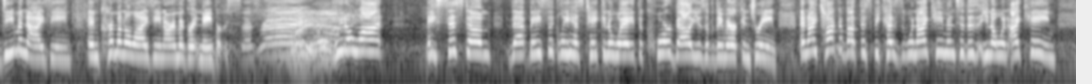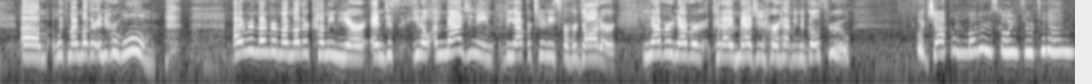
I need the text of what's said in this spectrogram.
demonizing and criminalizing our immigrant neighbors. That's right. We don't want a system that basically has taken away the core values of the American dream. And I talk about this because when I came into this, you know, when I came um, with my mother in her womb, I remember my mother coming here and just, you know, imagining the opportunities for her daughter. Never, never could I imagine her having to go through what Jakelin mother is going through today.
